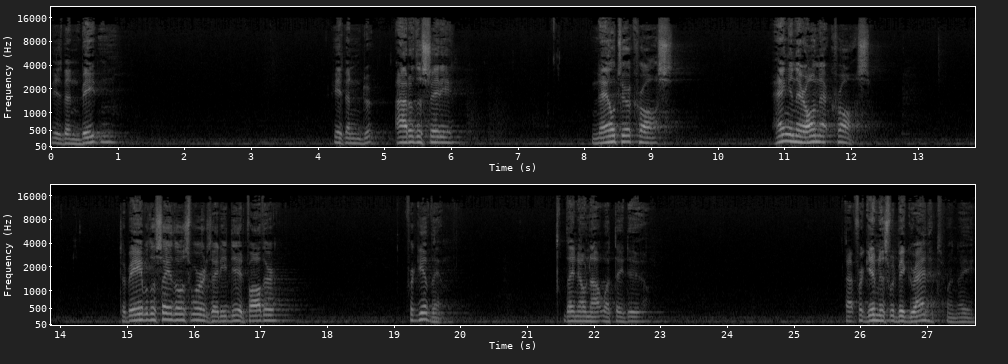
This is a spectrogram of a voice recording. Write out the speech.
he'd been beaten, he'd been out of the city, nailed to a cross, hanging there on that cross. To be able to say those words that he did Father, forgive them. They know not what they do. That forgiveness would be granted when they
